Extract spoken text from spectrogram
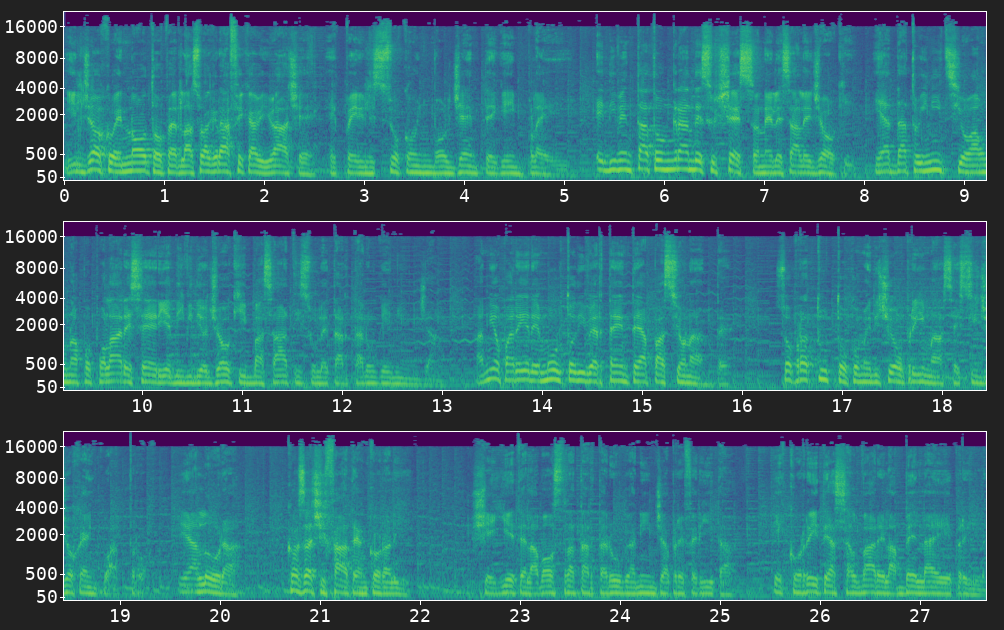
Il gioco è noto per la sua grafica vivace e per il suo coinvolgente gameplay. È diventato un grande successo nelle sale giochi e ha dato inizio a una popolare serie di videogiochi basati sulle tartarughe ninja. A mio parere molto divertente e appassionante, soprattutto come dicevo prima se si gioca in quattro. E allora, cosa ci fate ancora lì? Scegliete la vostra tartaruga ninja preferita e correte a salvare la bella April.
